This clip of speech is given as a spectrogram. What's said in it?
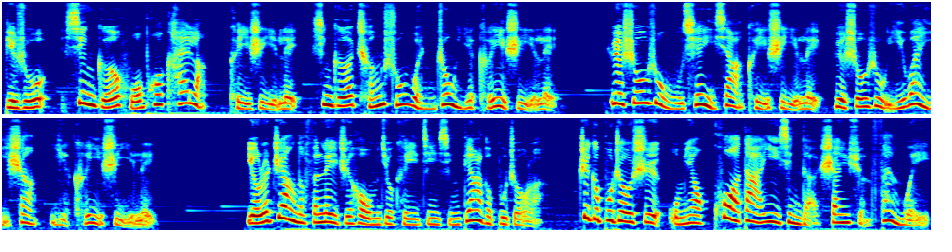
比如性格活泼开朗可以是一类，性格成熟稳重也可以是一类，月收入五千以下可以是一类，月收入一万以上也可以是一类。有了这样的分类之后，我们就可以进行第二个步骤了。这个步骤是我们要扩大异性的筛选范围。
